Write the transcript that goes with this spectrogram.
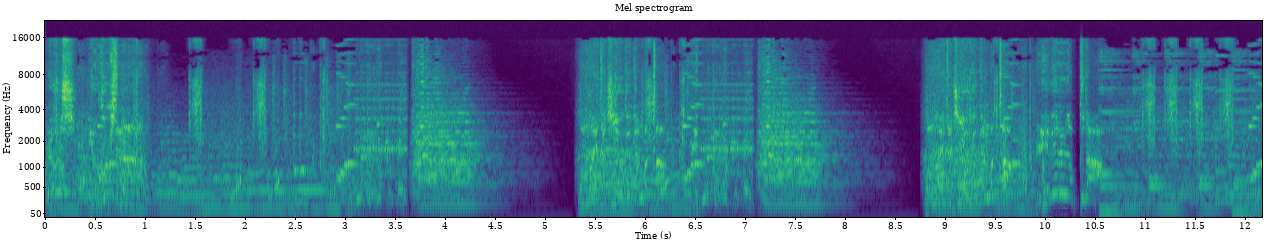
よしよく来たな。お前たちよく頑張った。お前たちよく頑張った。レベルアップだ。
